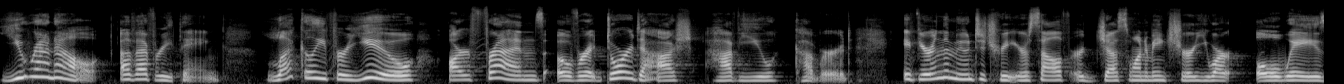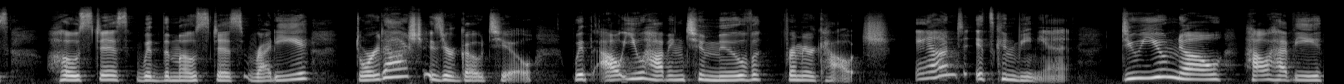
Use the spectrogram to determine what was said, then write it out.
you ran out of everything. Luckily for you, our friends over at DoorDash have you covered. If you're in the mood to treat yourself or just want to make sure you are always hostess with the mostest ready, DoorDash is your go to without you having to move from your couch. And it's convenient. Do you know how heavy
